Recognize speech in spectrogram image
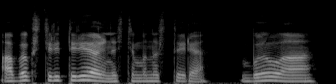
об экстерриториальности монастыря. Была.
